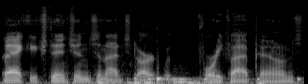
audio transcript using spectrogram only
back extensions, and I'd start with 45 pounds.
